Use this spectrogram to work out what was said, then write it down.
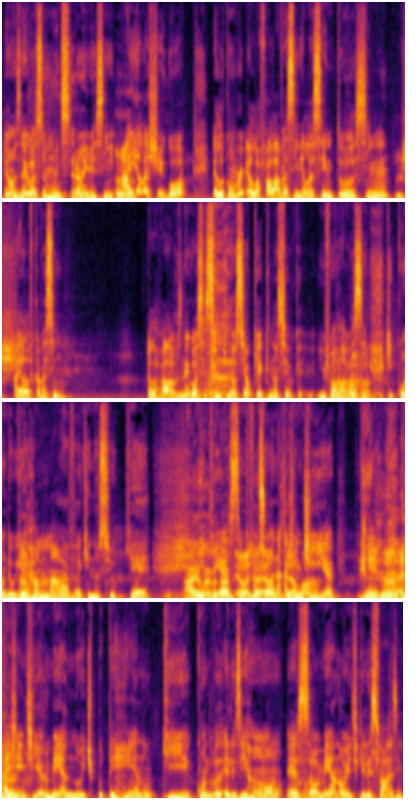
É uns negócios muito estranhos, assim. É. Aí ela chegou, ela, conver... ela falava assim, ela sentou assim, Vixe. aí ela ficava assim. Ela falava os negócios assim, que não sei o que, que não sei o que. E falava assim, amarrado. que quando eu ia Tambor. ramava, que não sei o que. Ah, E ela era que é da... assim Ela que era funciona, a gente Amarra. ia. a gente ia meia-noite pro terreno, que quando eles irramam é só meia-noite que eles fazem.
